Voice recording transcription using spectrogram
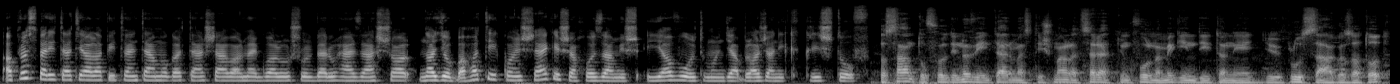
A Prosperitáti Alapítvány támogatásával megvalósult beruházással nagyobb a hatékonyság és a hozam is javult, mondja Blazsanik Kristóf. A szántóföldi növénytermesztés mellett szerettünk volna megindítani egy plusz ágazatot,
